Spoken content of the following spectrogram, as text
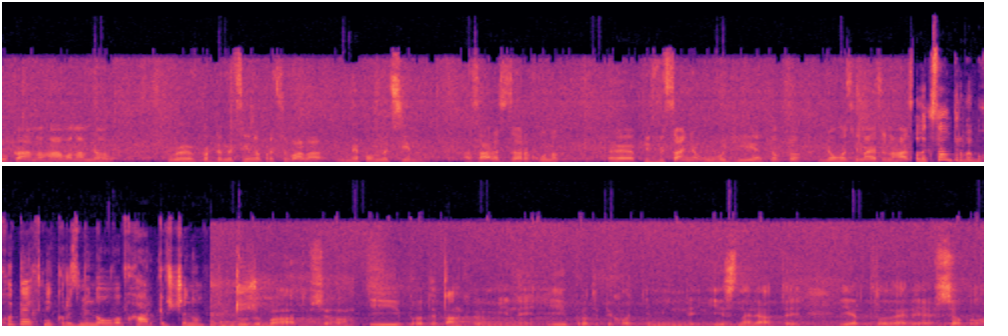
рука, нога, вона в нього е, координаційно працювала неповноцінно. А зараз за рахунок підвисання у воді, тобто в нього згинається нога. Олександр Вибухотехнік розміновував Харківщину. Дуже багато всього. І протитанкові міни, і протипіхотні міни, і снаряди, і артилерія. Все було.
